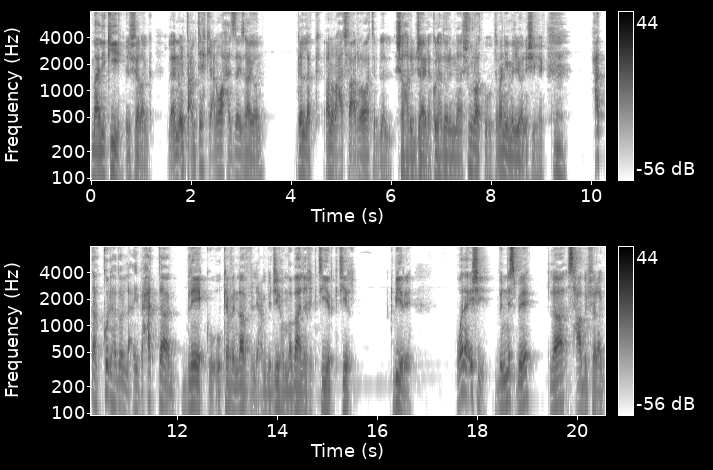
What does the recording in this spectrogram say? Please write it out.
مالكين الفرق. لأنه أنت عم تحكي عن واحد زي زايون قال لك أنا راح أدفع الرواتب للشهر الجاي لكل هدول الناس. شو راتبه؟ هو 8 مليون شيء هيك. حتى كل هدول اللعيبة حتى بليك وكيفن لاف اللي عم بيجيهم مبالغ كتير كتير كبيرة ولا إشي بالنسبة لأصحاب الفرق.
